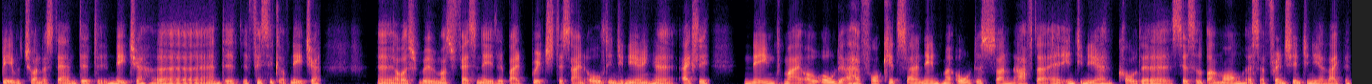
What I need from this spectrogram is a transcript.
be able to understand the, the nature uh, and the, the physics of nature. Uh, I was very much fascinated by bridge design, old engineering. Uh, actually, named my older. I have four kids. I named my oldest son after an engineer called uh, Cecil Balmond, as a French engineer, like the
